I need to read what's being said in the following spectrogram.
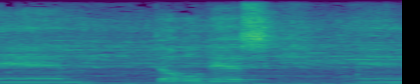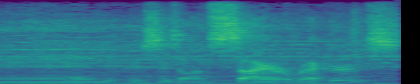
and double disc, and this is on Sire Records.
